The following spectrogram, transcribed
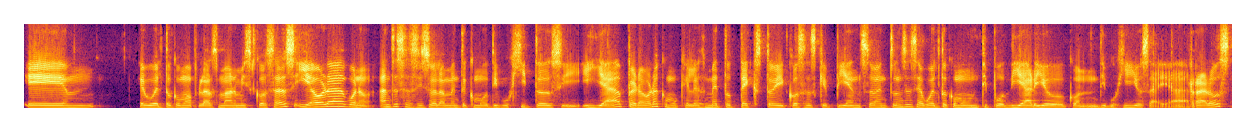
Em, he vuelto como a plasmar mis cosas y ahora, bueno, antes así solamente como dibujitos y, ya, pero ahora como que les meto texto y cosas que pienso, entonces se ha vuelto como un tipo diario con dibujillos allá raros.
